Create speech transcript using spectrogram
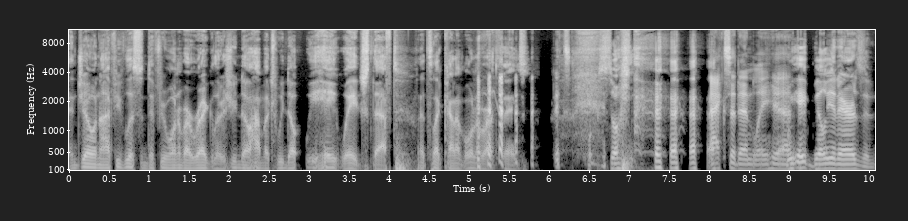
And Joe and I, if you've listened, if you're one of our regulars, you know how much we don't we hate wage theft. That's like kind of one of our things. it's so accidentally, yeah. We hate billionaires and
